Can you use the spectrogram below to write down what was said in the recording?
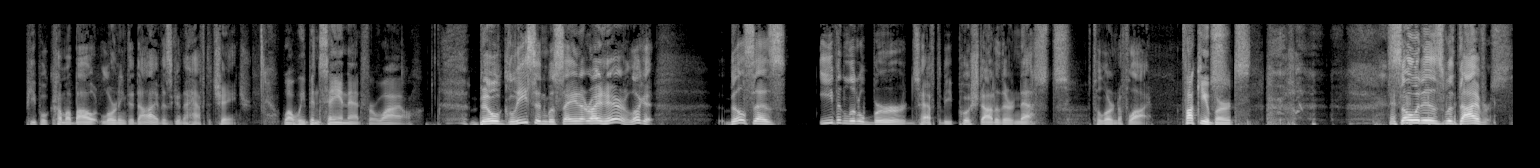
people come about learning to dive is going to have to change. Well, we've been saying that for a while. Bill Gleason was saying it right here. Look at Bill says even little birds have to be pushed out of their nests to learn to fly. Fuck you, birds. So it is with divers.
